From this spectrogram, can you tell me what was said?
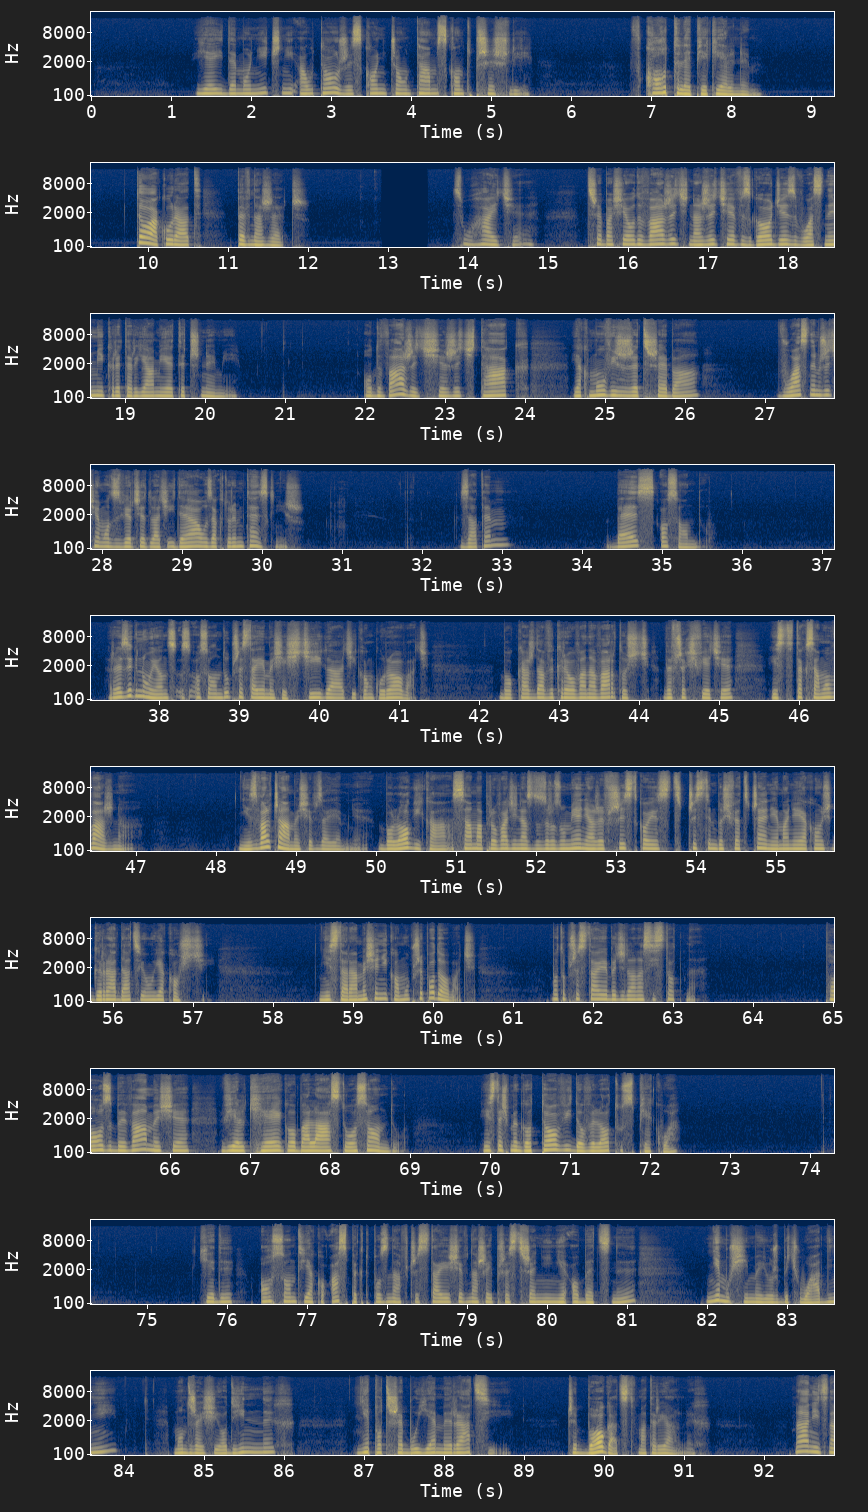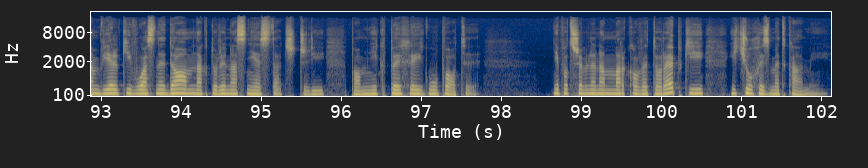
jej demoniczni autorzy skończą tam, skąd przyszli w kotle piekielnym to akurat pewna rzecz. Słuchajcie, trzeba się odważyć na życie w zgodzie z własnymi kryteriami etycznymi. Odważyć się żyć tak, jak mówisz, że trzeba, własnym życiem odzwierciedlać ideał, za którym tęsknisz. Zatem bez osądu. Rezygnując z osądu, przestajemy się ścigać i konkurować, bo każda wykreowana wartość we wszechświecie jest tak samo ważna. Nie zwalczamy się wzajemnie, bo logika sama prowadzi nas do zrozumienia, że wszystko jest czystym doświadczeniem, a nie jakąś gradacją jakości. Nie staramy się nikomu przypodobać, bo to przestaje być dla nas istotne. Pozbywamy się wielkiego balastu osądu. Jesteśmy gotowi do wylotu z piekła. Kiedy osąd jako aspekt poznawczy staje się w naszej przestrzeni nieobecny, nie musimy już być ładni, mądrzejsi od innych, nie potrzebujemy racji czy bogactw materialnych. Na nic nam wielki własny dom, na który nas nie stać, czyli pomnik pychy i głupoty. Niepotrzebne nam markowe torebki i ciuchy z metkami.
